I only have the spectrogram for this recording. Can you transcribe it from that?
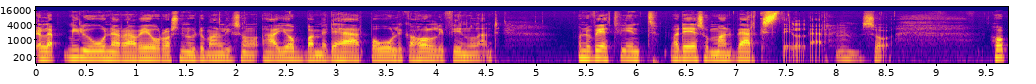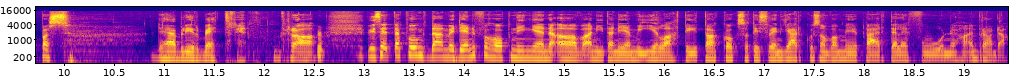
eller miljoner av euros nu då man liksom har jobbat med det här på olika håll i Finland. Och nu vet vi inte vad det är som man verkställer. Mm. Så hoppas det här blir bättre. Bra. Vi sätter punkt där med den förhoppningen av Anita Niemi Ilahti. Tack också till Sven Jarkko som var med per telefon. Ha en bra dag.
